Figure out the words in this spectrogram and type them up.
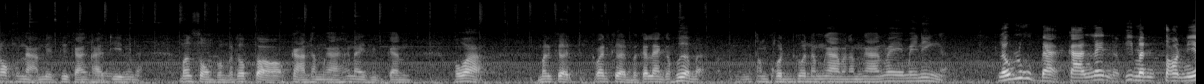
นอกสนามเนี่ยคือการขายทีมนี่แหละมันส่งผลกระทบต่อการทำงานข้างในทีมกัน เพราะว่ามันเกิดมันเกิดเหมือนกับแรงกระเพื่อมอะทำคนคนทำงานมันทำงานไม่ไม่นิ่งอะ แล้วรูปแบบการเล่นอะพี่มันตอนนี้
